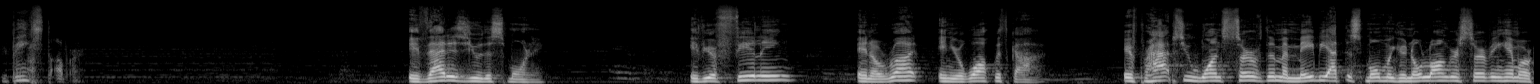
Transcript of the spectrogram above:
You're being stubborn. If that is you this morning, if you're feeling in a rut in your walk with God, if perhaps you once served him and maybe at this moment you're no longer serving him or,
